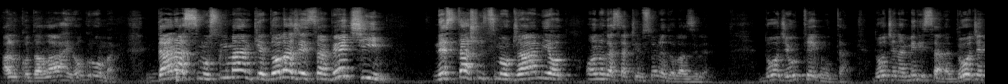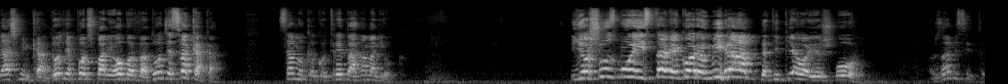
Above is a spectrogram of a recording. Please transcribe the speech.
Ali kod Allaha je ogroman. Danas muslimanke dolaže sa većim nestašnicima u džamije od onoga sa čim su one dolazile. Dođe utegnuta, dođe namirisana, dođe našminkan, dođe počpani obava, dođe svakaka. Samo kako treba hamanijok. I još uzmu je i stave gore u mihrab da ti pjeva još hor. Možeš zamisliti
